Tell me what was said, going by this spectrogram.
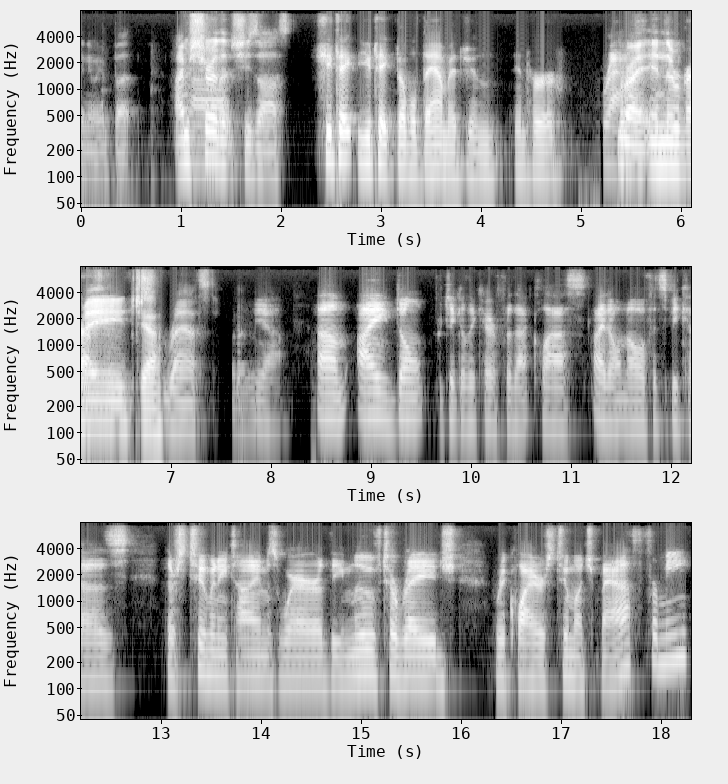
anyway. But I'm sure Uh, that she's awesome. She take you take double damage in in her. Wrath. Right in the Wrath, rage, yeah. wrath. Yeah. Um, I don't particularly care for that class. I don't know if it's because there's too many times where the move to rage requires too much math for me.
